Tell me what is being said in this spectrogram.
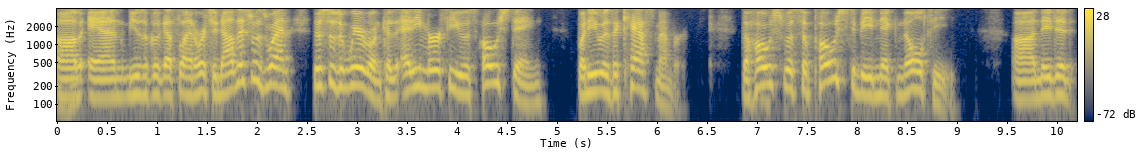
um, and musical guest lionel richie. Now this was when this was a weird one because eddie murphy was hosting but he was a cast member. The host was supposed to be nick nolte. Uh, and they did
